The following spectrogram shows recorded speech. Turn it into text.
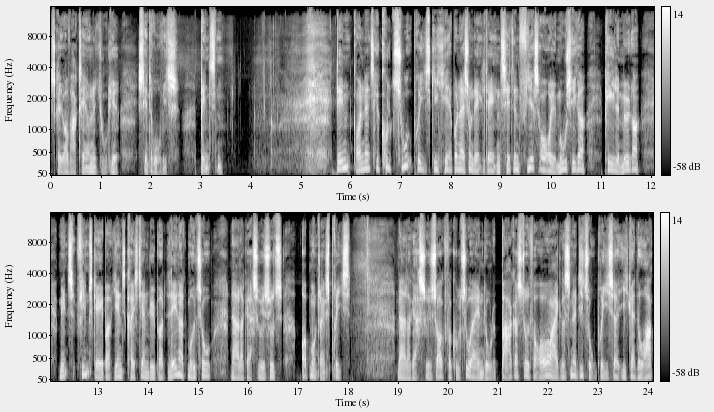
skriver vagthavende Julie Senderovic Bensen. Den grønlandske kulturpris gik her på Nationaldagen til den 80-årige musiker Pele Møller, mens filmskaber Jens Christian Lybert Lennart modtog Nalagersuisuts opmuntringspris. Nalagersuisok for kultur af Lole Bakker stod for overrækkelsen af de to priser i Gadoak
